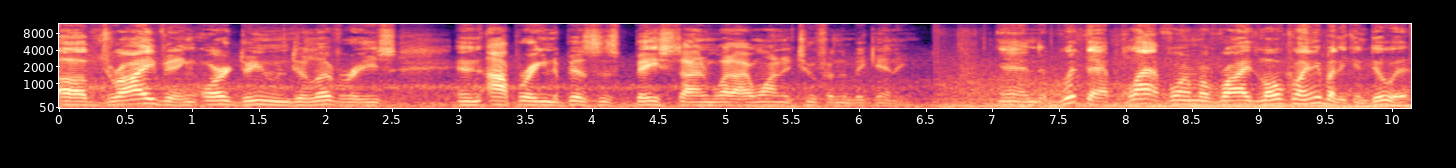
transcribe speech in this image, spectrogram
of driving or doing deliveries and operating the business based on what I wanted to from the beginning. And with that platform of Ride Local, anybody can do it.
